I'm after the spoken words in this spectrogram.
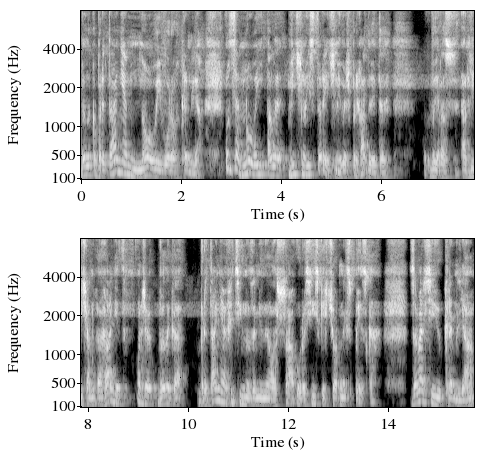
Великобританія новий ворог Кремля. Ну, це новий, але вічно історичний. Ви ж пригадуєте вираз англічанка Гадіт. Отже, Велика Британія офіційно замінила США у російських чорних списках. За версією Кремля,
